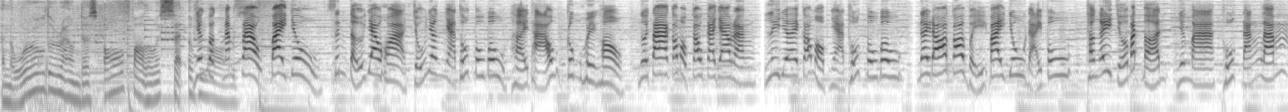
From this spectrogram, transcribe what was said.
and the world around us all follow a set of Nhân vật năm sao Baidu Sinh tử giao hòa Chủ nhân nhà thuốc Bu Bu Hệ thảo Cung huyền hồ. Người ta có một câu ca dao rằng Ly dê có một nhà thuốc Bu Bu Nơi đó có vị Baidu đại phu. Thần y chữa bách bệnh Nhưng mà thuốc đắng lắm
